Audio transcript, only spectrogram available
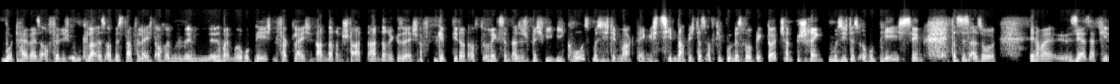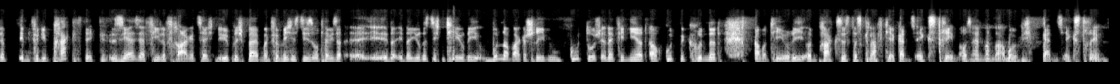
wo teilweise auch völlig unklar ist, ob es da vielleicht auch im, im, im europäischen Vergleich in anderen Staaten andere Gesellschaften gibt, die dort auf unterwegs sind. Also sprich, wie, wie groß muss ich den Markt eigentlich ziehen? Darf ich das auf die Bundesrepublik Deutschland beschränken? Muss ich das europäisch sehen? Das ist also, wir haben mal sehr, sehr viele, in, für die Praktik, sehr, sehr viele Fragezeichen, übrig bleiben. Und für mich ist dieses Urteil, wie gesagt, äh, in der, in der juristischen Theorie wunderbar geschrieben, gut durchdefiniert, auch gut begründet. Aber Theorie und Praxis, das klafft hier ganz extrem auseinander, aber wirklich ganz extrem.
